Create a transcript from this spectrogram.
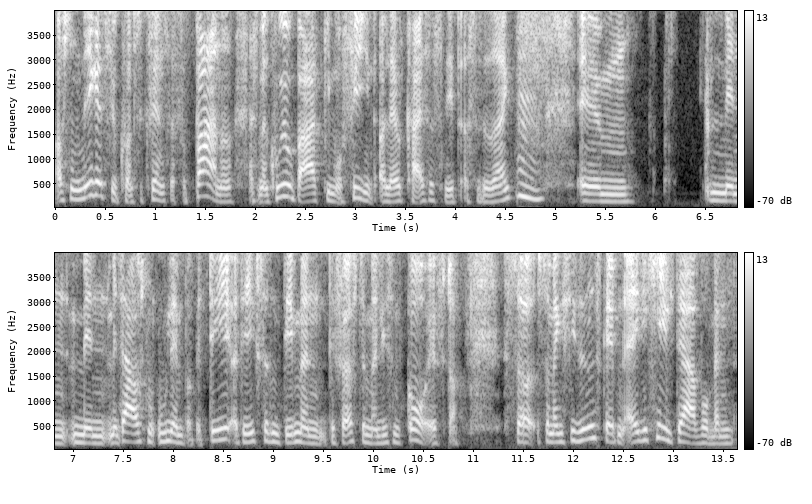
også nogle negative konsekvenser for barnet. Altså man kunne jo bare give morfin og lave et kejsersnit osv., ikke? Mm. Øhm, men, men, men der er også nogle ulemper ved det, og det er ikke sådan det, man, det første, man ligesom går efter. Så, så man kan sige, at videnskaben er ikke helt der, hvor man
